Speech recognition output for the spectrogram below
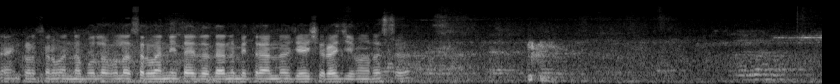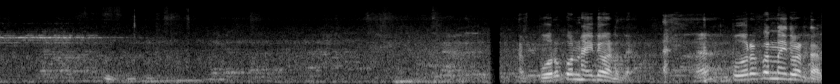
सायंकाळ सर्वांना बोला बोला. सर्वांनी ताई दादा मित्रांनो जय शिवराय जय महाराष्ट्र पोरं कोण नाही वाटत? पोरं कोण नाहीत वाटतात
